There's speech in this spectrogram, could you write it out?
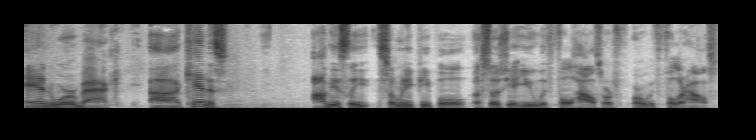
And we're back. Uh, Candace, obviously, so many people associate you with Full House or, or with Fuller House.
